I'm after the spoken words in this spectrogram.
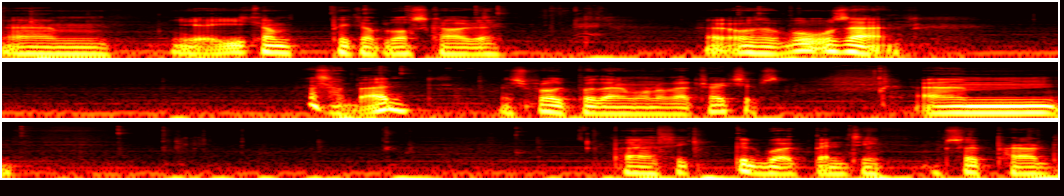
Um, yeah, you can pick up lost cargo. Uh, what was that? That's not bad. We should probably put that in one of our trade ships. Um, Perfect. Good work, Benty. I'm so proud.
